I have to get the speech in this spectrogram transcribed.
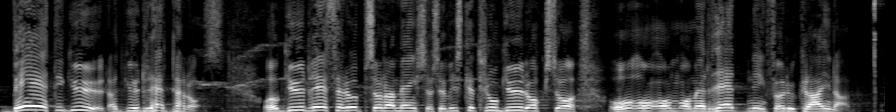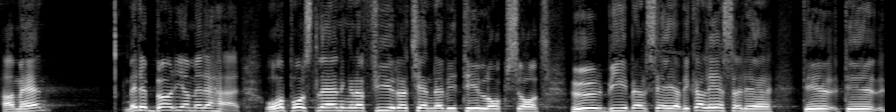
be till Gud, att Gud räddar oss. Och Gud reser upp sådana människor, så vi ska tro Gud också om, om en räddning för Ukraina. Amen. Men det börjar med det här. Och Apostlagärningarna 4 känner vi till också hur Bibeln säger, vi kan läsa det till, till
